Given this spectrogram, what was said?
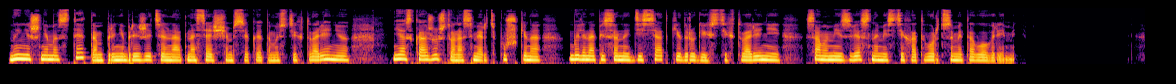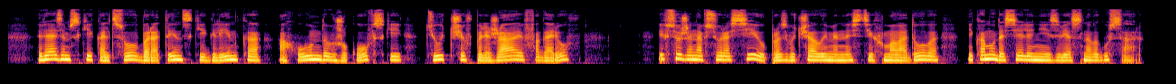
Нынешним эстетам, пренебрежительно относящимся к этому стихотворению, я скажу, что на смерть Пушкина были написаны десятки других стихотворений самыми известными стихотворцами того времени. Вяземский, Кольцов, Боротынский, Глинка, Ахундов, Жуковский, Тютчев, Полежаев, Огарев. И все же на всю Россию прозвучал именно стих молодого, никому доселе неизвестного гусара.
